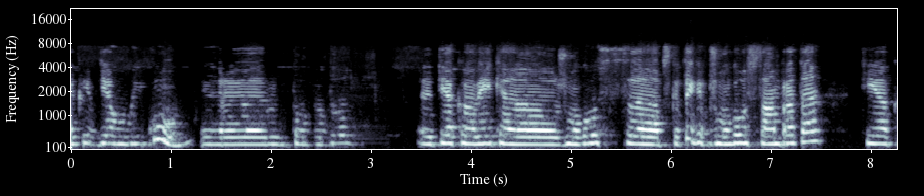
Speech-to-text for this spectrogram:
kaip dievo vaikų. Ir tuo būdu tiek veikia žmogaus, apskritai kaip žmogaus samprata, tiek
